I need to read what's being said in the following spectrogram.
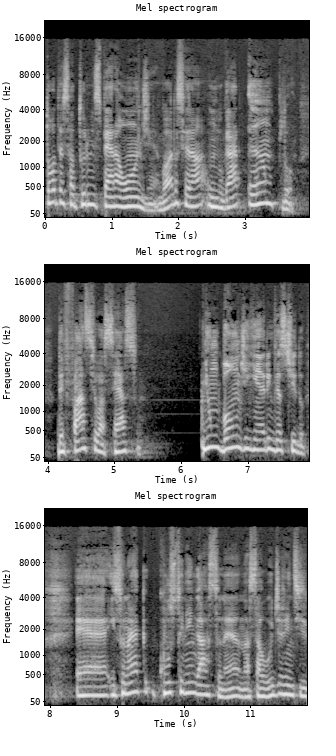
toda essa turma espera onde? Agora será um lugar amplo, de fácil acesso e um bom dinheiro investido. É, isso não é custo e nem gasto, né? Na saúde a gente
